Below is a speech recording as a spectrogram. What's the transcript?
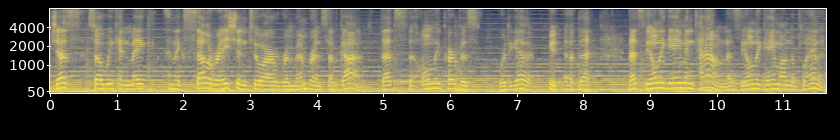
just so we can make an acceleration to our remembrance of God. That's the only purpose we're together. You know, that that's the only game in town. That's the only game on the planet.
